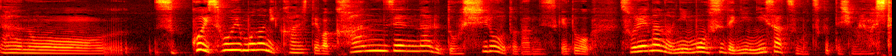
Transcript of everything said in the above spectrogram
あのすっごいそういうものに関しては完全なるど素人なんですけどそれなのにもうすでに2冊も作ってしまいました。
